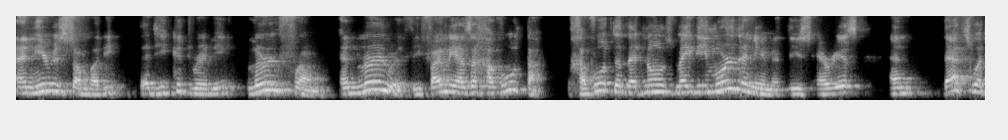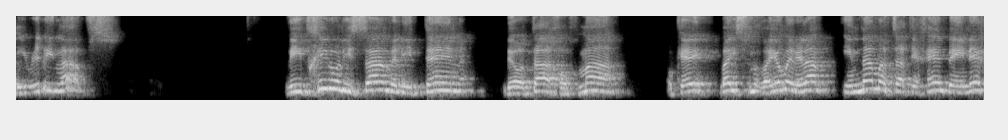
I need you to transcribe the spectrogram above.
And here is somebody that he could really learn from and learn with. He finally has a chavuta, chavuta that knows maybe more than him in these areas. And that's what he really loves. והתחילו לישא וליתן באותה חוכמה, אוקיי? ויאמר אליו, אם נא מצאתי חן בעיניך,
